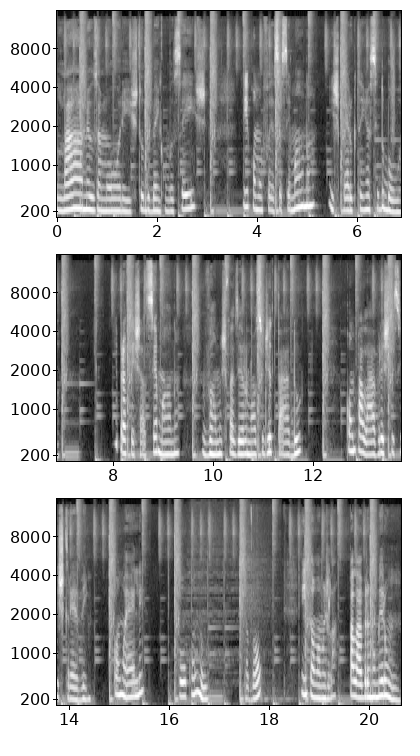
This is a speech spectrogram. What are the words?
Olá, meus amores, tudo bem com vocês? E como foi essa semana? Espero que tenha sido boa. E para fechar a semana, vamos fazer o nosso ditado com palavras que se escrevem com L ou com U, tá bom? Então vamos lá. Palavra número 1: um,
